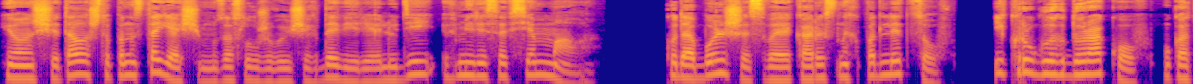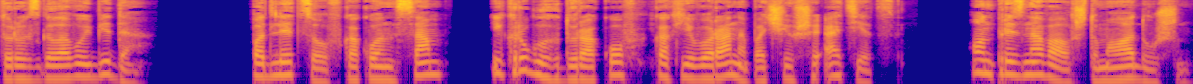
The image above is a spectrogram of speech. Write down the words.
И он считал, что по-настоящему заслуживающих доверия людей в мире совсем мало. Куда больше своекорыстных подлецов и круглых дураков, у которых с головой беда. Подлецов, как он сам, и круглых дураков, как его рано почивший отец. Он признавал, что малодушен.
